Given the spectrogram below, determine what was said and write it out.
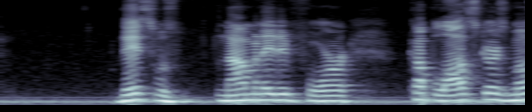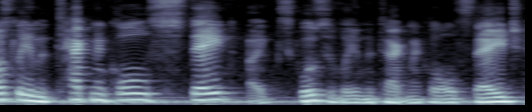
this was nominated for a couple Oscars, mostly in the technical state, exclusively in the technical stage.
